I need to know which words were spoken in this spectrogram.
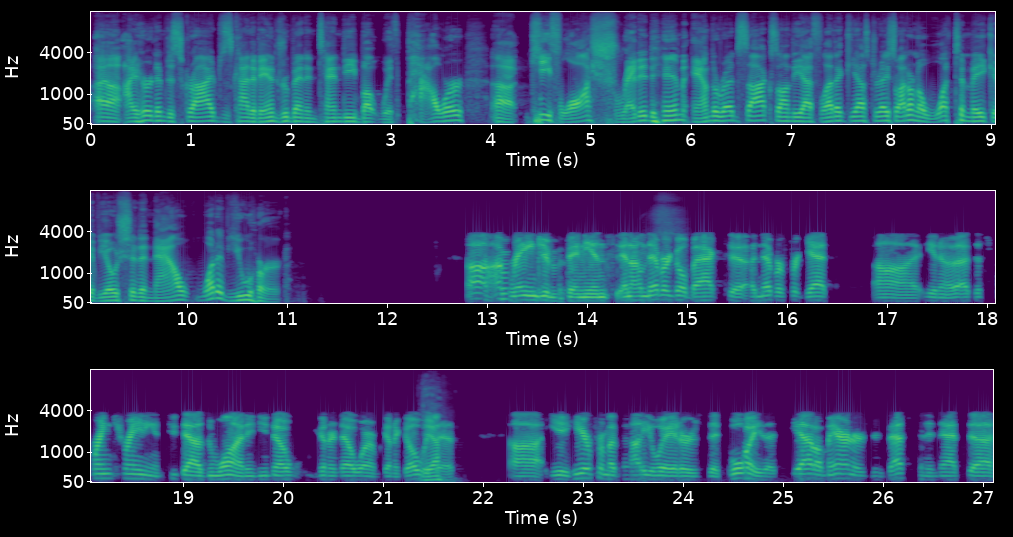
Uh, I heard him described as kind of Andrew Benintendi, but with power. Uh, Keith Law shredded him and the Red Sox on the Athletic yesterday. So I don't know what to make of Yoshida now. What have you heard? Uh, a range of opinions, and I'll never go back to. I never forget. Uh, you know, at the spring training in 2001, and you know, you're going to know where I'm going to go with yeah. this. Uh, you hear from evaluators that boy, the Seattle Mariners investment in that, uh,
